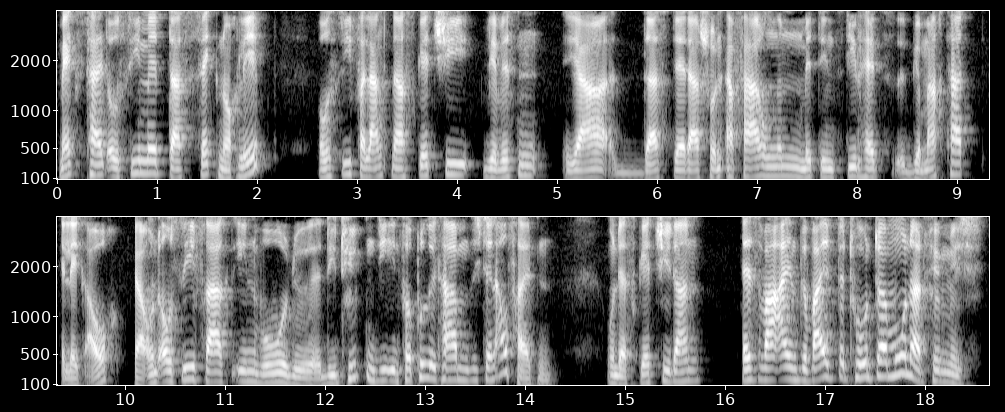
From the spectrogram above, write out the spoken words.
Max teilt OC mit, dass Zack noch lebt. OC verlangt nach Sketchy. Wir wissen ja, dass der da schon Erfahrungen mit den Steelheads gemacht hat. Alec auch. Ja, und OC fragt ihn, wo die Typen, die ihn verprügelt haben, sich denn aufhalten. Und der Sketchy dann, es war ein gewaltbetonter Monat für mich.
